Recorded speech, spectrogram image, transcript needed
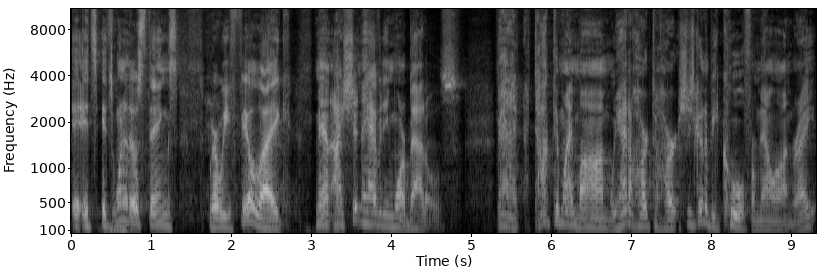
it's, it's one of those things where we feel like, man, I shouldn't have any more battles. Man, I, talked to my mom. We had a heart to heart. She's gonna be cool from now on, right?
